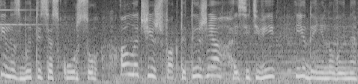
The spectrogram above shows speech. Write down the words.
і не збитися з курсу. Алла Чіш, факти тижня, ICTV, єдині новини.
